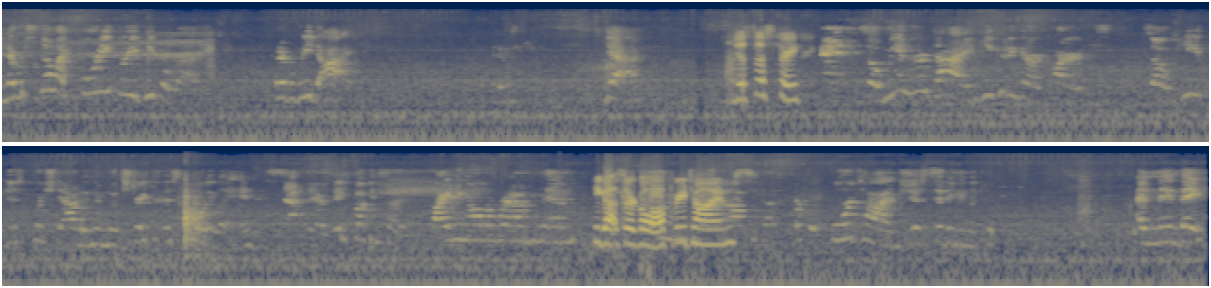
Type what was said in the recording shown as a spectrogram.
And there were still like 43 people left. Whenever we died. It was- yeah. Just us three. And so me and her died, he couldn't get our cards. So he just pushed out and then went straight to this toilet and just sat there. They fucking started fighting all around him. He got circle all three times. He got circled Four times just sitting in the toilet. And then they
